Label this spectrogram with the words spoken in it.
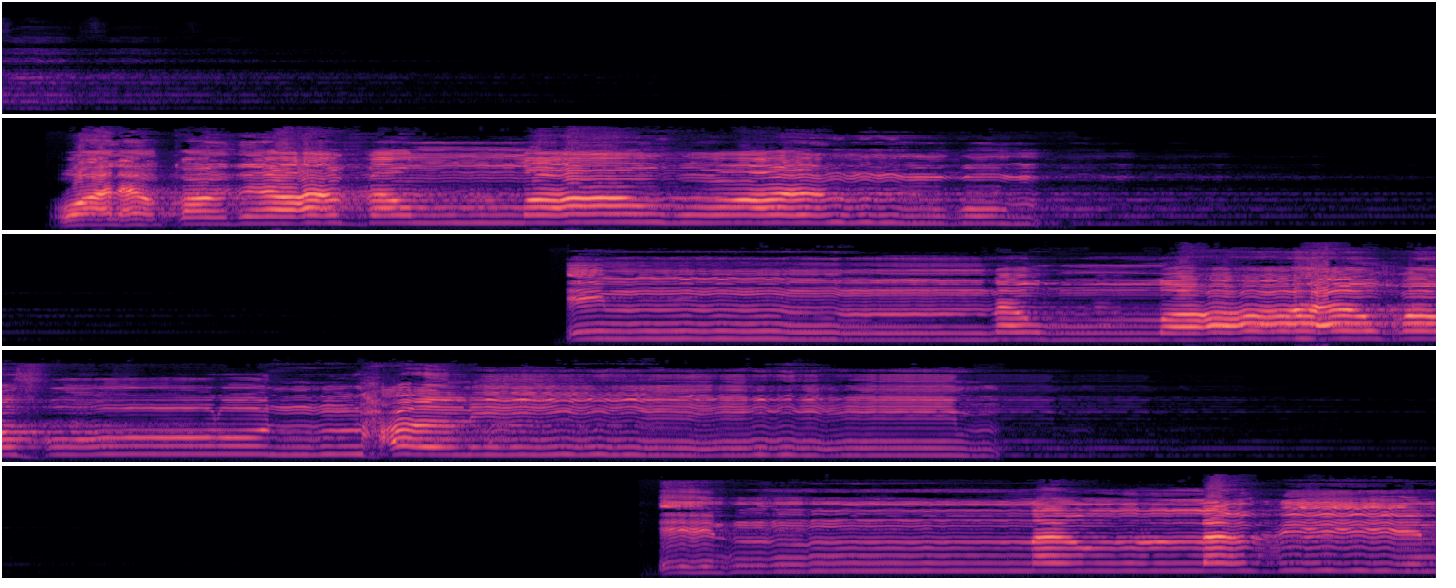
وَلَقَدْ عَفَا اللَّهُ عَنْهُمْ ۗ. إِنَّ اللَّهَ غَفُورٌ حَلِيمٌ. إِنَّ الَّذِينَ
